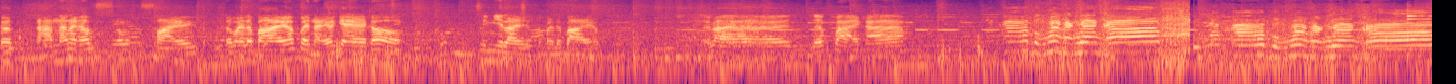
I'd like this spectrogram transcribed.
ก็ตามนั้นนะครับฝ่ายสบายๆครับไปไหนก็แกก็ไม่มีอะไรสบายๆครับ บ๊ายบายครับ เลิฟฝ่ายครับสุขภาพแข็งแรงครับราคาถูกมากแข็งแรงครับ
